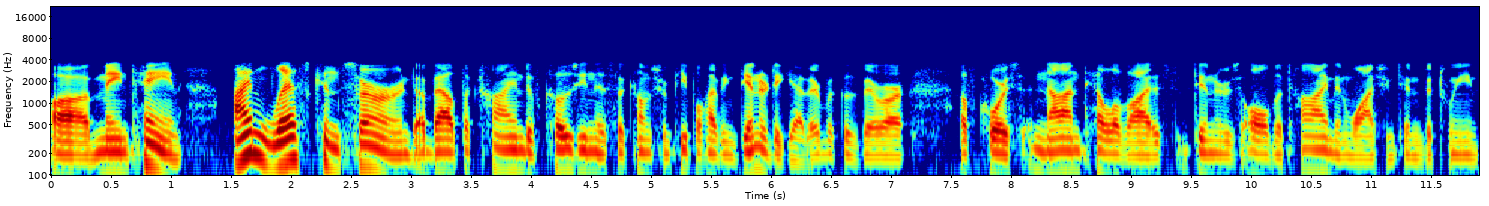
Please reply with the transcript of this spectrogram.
uh, maintain. I'm less concerned about the kind of coziness that comes from people having dinner together because there are, of course, non televised dinners all the time in Washington between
